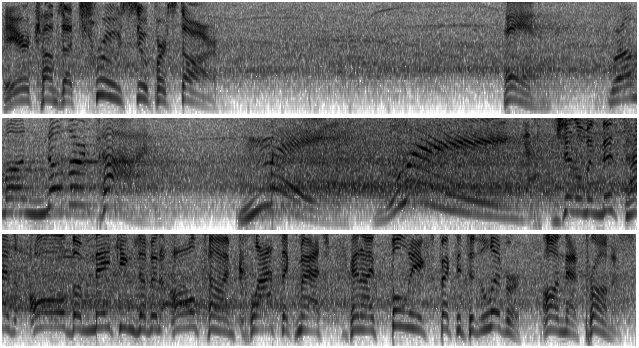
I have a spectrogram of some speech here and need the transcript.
Here comes a true superstar. And from another time, May Ling! Gentlemen, this has all the makings of an all-time classic match, and I fully expect it to deliver on that promise.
